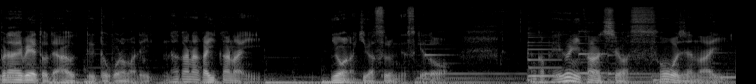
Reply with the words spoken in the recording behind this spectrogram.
プライベートで会うっていうところまでなかなかいかないような気がするんですけどなんかペグに関してはそうじゃない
